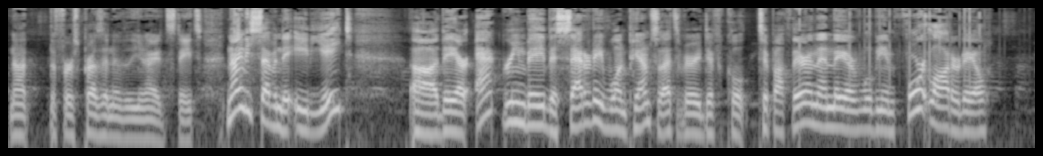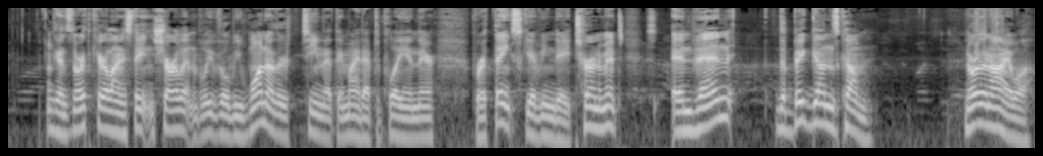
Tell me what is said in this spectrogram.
not the first president of the United States, 97 to 88. Uh, they are at Green Bay this Saturday, 1 p.m., so that's a very difficult tip off there. And then they are, will be in Fort Lauderdale against North Carolina State and Charlotte. And I believe there'll be one other team that they might have to play in there for a Thanksgiving Day tournament. And then the big guns come Northern Iowa,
